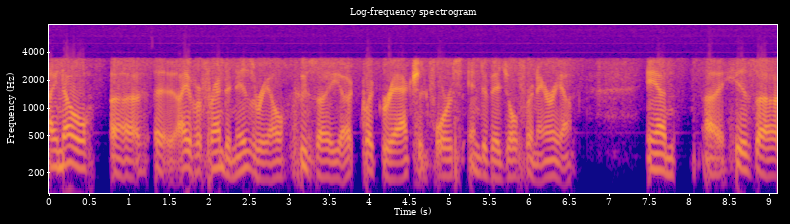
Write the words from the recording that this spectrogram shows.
I know uh, uh, I have a friend in Israel who's a, a quick reaction force individual for an area, and uh, his uh,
